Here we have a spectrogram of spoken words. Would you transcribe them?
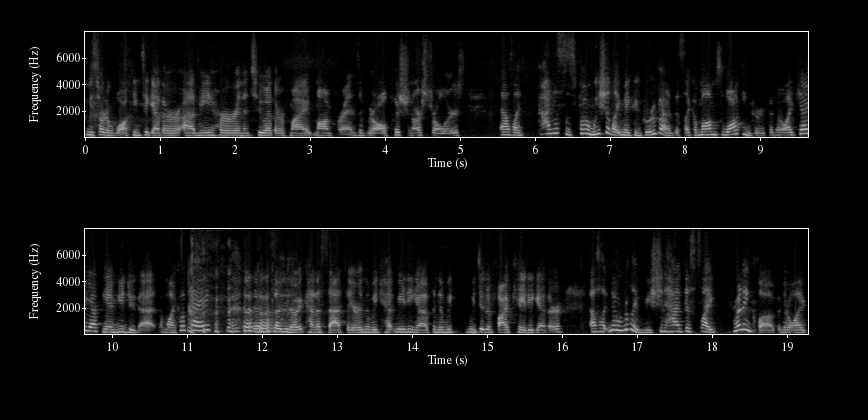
we started walking together, uh, me, her, and then two other of my mom friends, and we were all pushing our strollers. And I was like, God, this is fun. We should like make a group out of this, like a mom's walking group. And they're like, Yeah, yeah, Pam, you do that. I'm like, okay. and so, you know, it kind of sat there and then we kept meeting up and then we we did a 5K together. I was like, no, really, we should have this like running club. And they're like,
